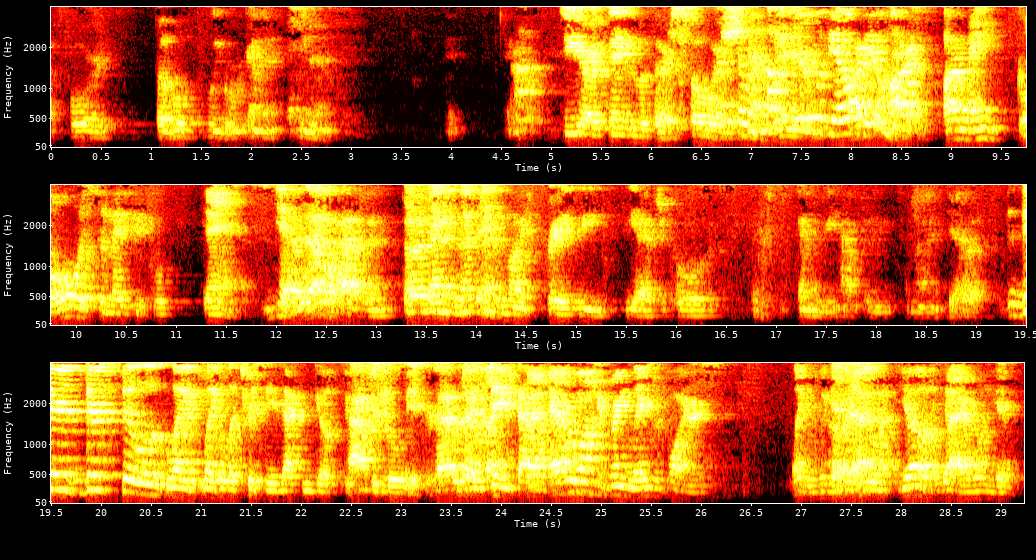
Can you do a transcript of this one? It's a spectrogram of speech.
afford, but we'll, we, we're gonna, you know, do our thing with our soul. We're showing I'll with you. I'll Our, our, our main goal is to make people dance. Yeah, that'll happen. But I mean, the nothing thing. like crazy theatricals is, is going to be happening tonight. Yeah. But There, there's still like like electricity that can go through, through the speakers, That- which I that- think that everyone can bring laser pointers. Like if we got Oh, yeah. everyone, yo, if we got everyone to get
